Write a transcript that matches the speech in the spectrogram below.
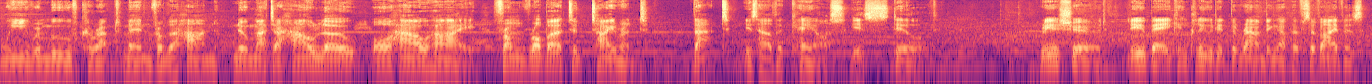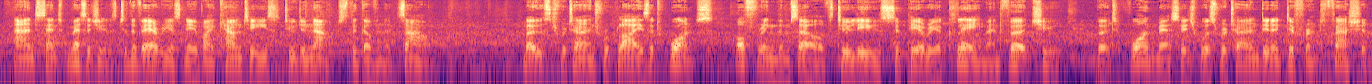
We remove corrupt men from the Han, no matter how low or how high, from robber to tyrant. That is how the chaos is stilled. Reassured, Liu Bei concluded the rounding up of survivors and sent messages to the various nearby counties to denounce the Governor Cao. Most returned replies at once, offering themselves to Liu's superior claim and virtue, but one message was returned in a different fashion.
